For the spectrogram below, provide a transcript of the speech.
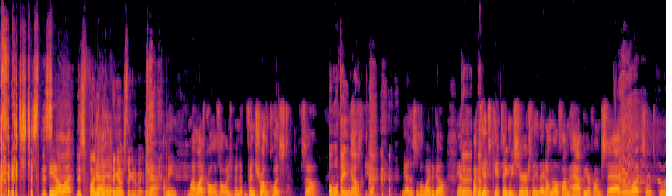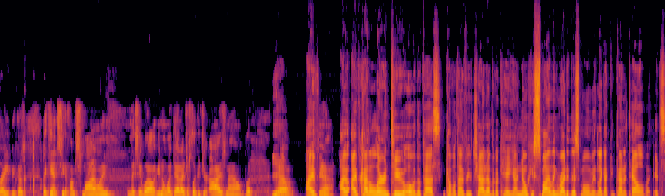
it's just this. You know what? This funny yeah, little it, thing it, I was thinking about. yeah, I mean, my life goal has always been a ventriloquist. So. Oh well, there you go. The, uh, yeah, this is the way to go. Yeah, the, my the, kids can't take me seriously. They don't know if I'm happy or if I'm sad or what. so it's great because they can't see if I'm smiling, and they say, "Well, you know what, Dad? I just look at your eyes now." But yeah, uh, I've yeah, I, have kind of learned too over the past couple times we've chatted. I'm like, okay, I know he's smiling right at this moment, like I can kind of tell, but it's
